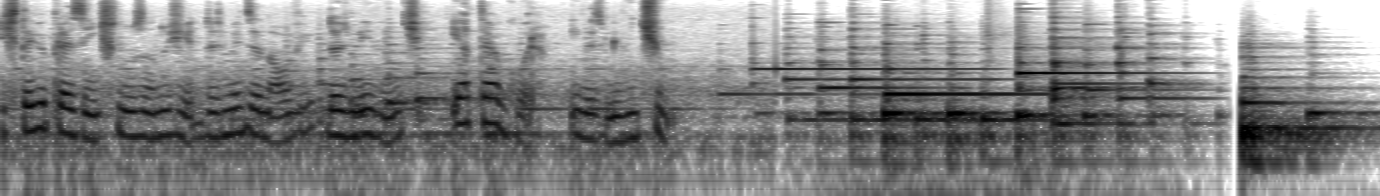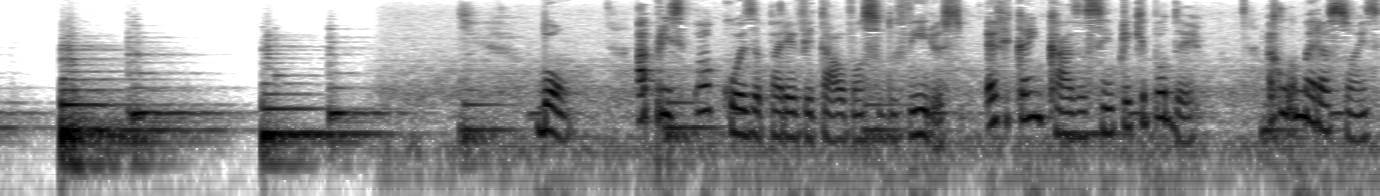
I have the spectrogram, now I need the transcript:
esteve presente nos anos de 2019, 2020 e até agora, em 2021. Bom, a principal coisa para evitar o avanço do vírus é ficar em casa sempre que puder. Aglomerações,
